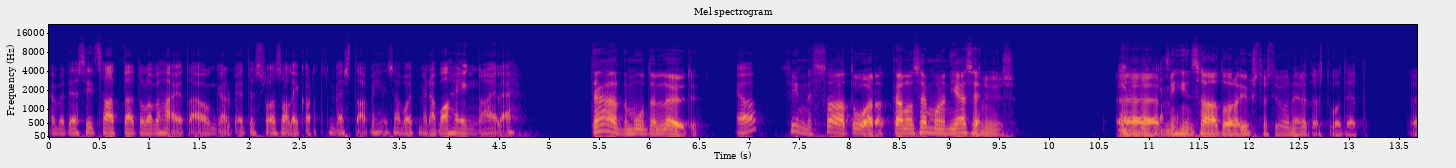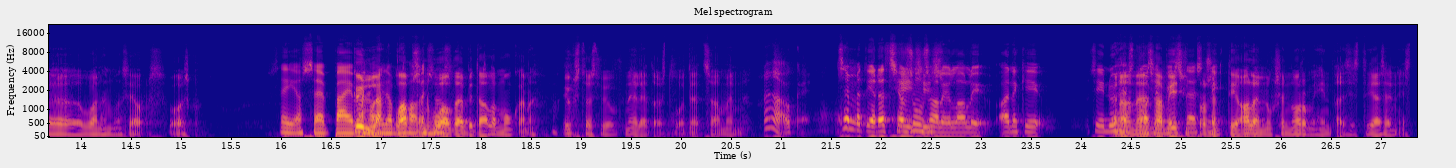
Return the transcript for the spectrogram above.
en mä tiedä, sit saattaa tulla vähän jotain ongelmia, että jos sulla on salikortit mestaa, mihin sä voit mennä vaan hengailemaan. Täältä muuten löytyi. Joo. Sinne saa tuoda. Täällä on semmoinen jäsenyys, öö, jäsenyys. mihin saa tuoda 11-14-vuotiaat öö, vanhemman seurassa. Olisiko? Se ei ole se päivä. Kyllä, lapsen huoltaja pitää olla mukana. 11-14-vuotiaat saa mennä. Ah, okei. Okay. Sen mä tiedän, että siellä Ei sun siis- salilla oli ainakin siinä No, yhdessä nämä saa 50 toimipisteessä, prosenttia alennuksen normihintaisista jäsenistä,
